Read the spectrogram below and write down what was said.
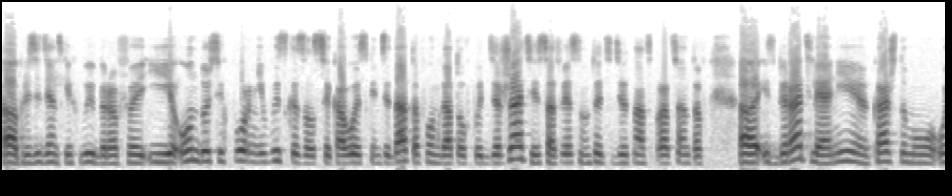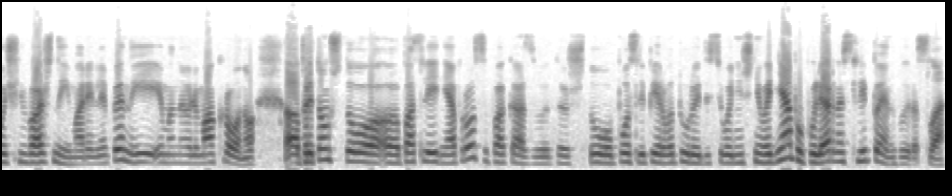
а, президентских выборов, и он до сих пор не высказался, кого из кандидатов он готов поддержать, и, соответственно, вот эти 19% а, избирателей, они каждому очень важны, Марин Ле Пен и Эммануэлю Макрону. А, при том, что последние опросы показывают, что после первого тура и до сегодняшнего дня популярность Ле Пен выросла.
